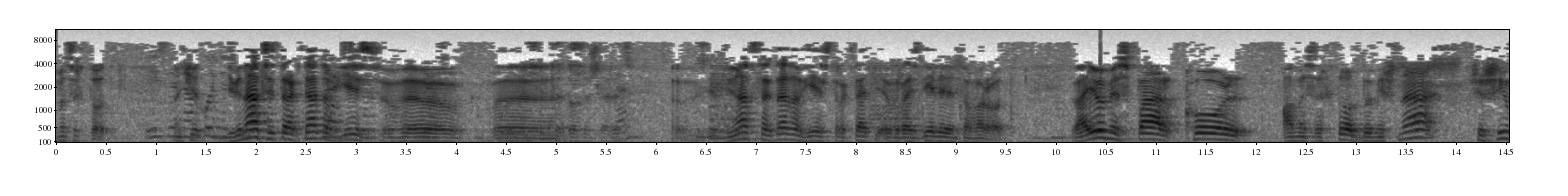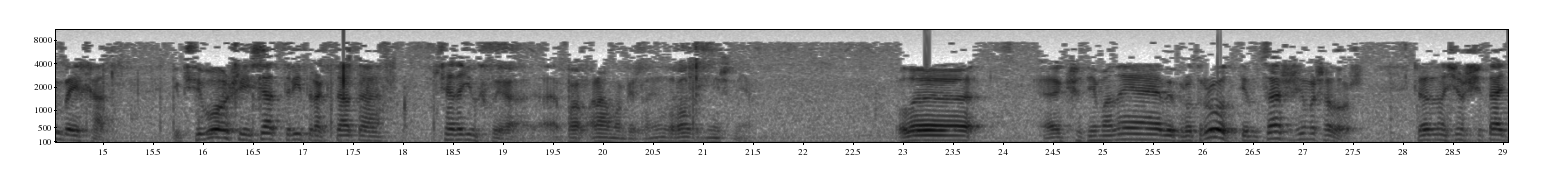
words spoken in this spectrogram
מסכתות. Если Значит, находишь 12 трактатов ящерку, есть в, ящерку, в, Это э, тоже шерсть. в 12 трактатов есть в трактате в разделе Товарот. Ваю миспар коль амесехтот бамишна шишим бейхат. И всего 63 трактата, 61 кстати, э, по Рамам пишет, они называются в Мишне. Э, Кшатимане бепрутрут тимца шишим шалош. Когда ты начнешь считать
